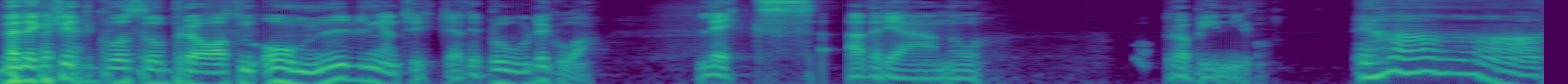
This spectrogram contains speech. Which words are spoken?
Men det kanske inte går så bra som omgivningen tycker att det borde gå. Lex, Adriano, Robinho. Ja.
